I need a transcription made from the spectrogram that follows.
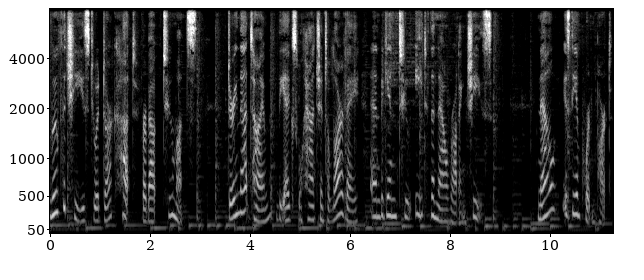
Move the cheese to a dark hut for about two months. During that time, the eggs will hatch into larvae and begin to eat the now rotting cheese. Now is the important part.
